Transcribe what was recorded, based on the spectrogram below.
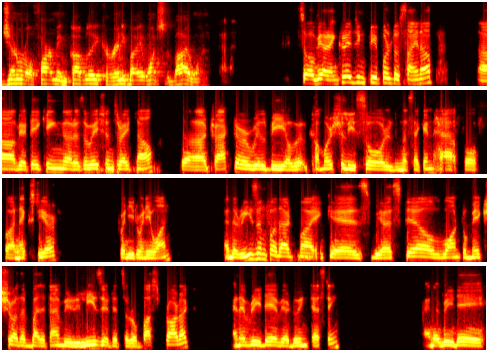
general farming public or anybody wants to buy one? So we are encouraging people to sign up. Uh, we are taking uh, reservations right now. The tractor will be commercially sold in the second half of uh, next year, 2021. And the reason for that, Mike, is we are still want to make sure that by the time we release it, it's a robust product. And every day we are doing testing. And every day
